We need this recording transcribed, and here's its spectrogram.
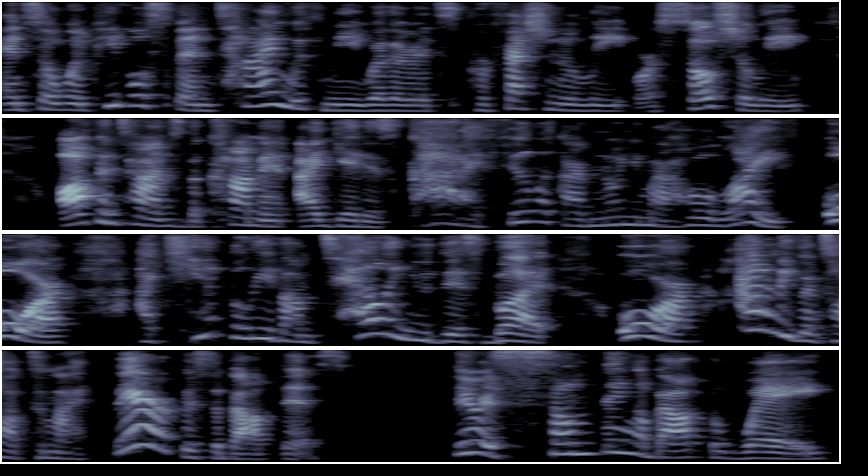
And so when people spend time with me, whether it's professionally or socially, oftentimes the comment I get is, God, I feel like I've known you my whole life. Or I can't believe I'm telling you this, but, or I don't even talk to my therapist about this. There is something about the way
